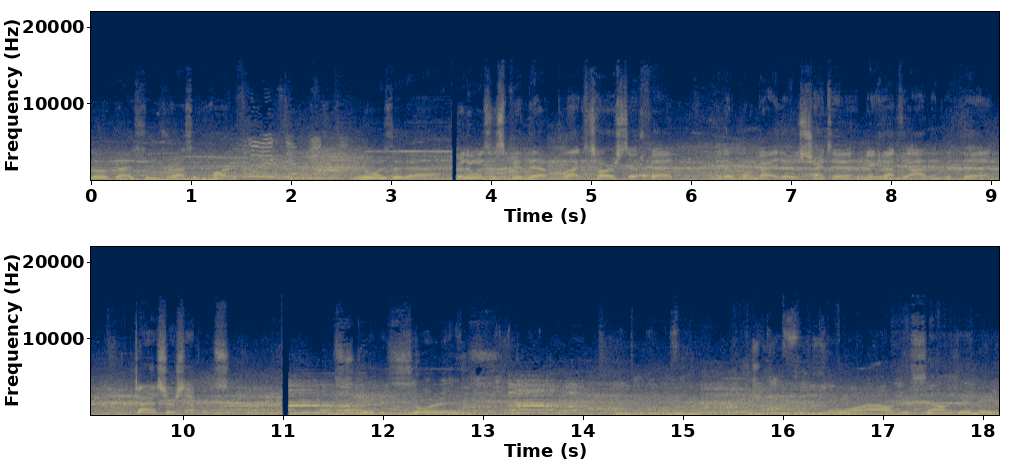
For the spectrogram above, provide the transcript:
Little guys from Jurassic Park? They're the ones that uh, They're the ones that spit that black tar stuff at at that one guy that was trying to make it off the island with the dinosaur samples. Here we got Stegosaurus. Wow, the sounds they make.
